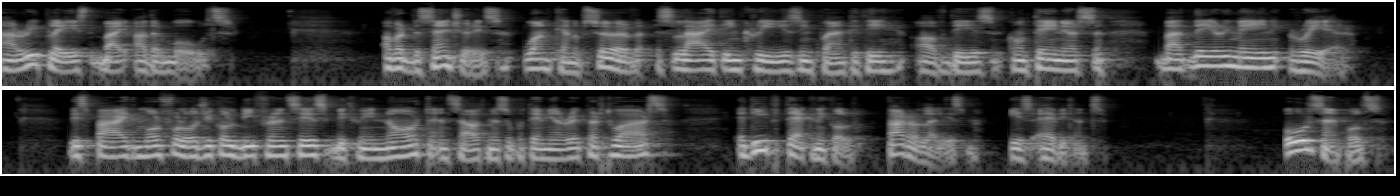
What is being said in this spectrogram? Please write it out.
are replaced by other bowls. Over the centuries, one can observe a slight increase in quantity of these containers, but they remain rare. Despite morphological differences between North and South Mesopotamian repertoires, a deep technical parallelism is evident. All samples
